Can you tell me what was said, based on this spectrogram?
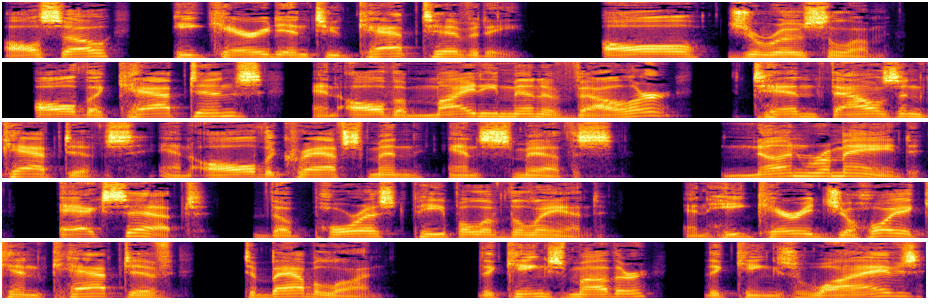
Also, he carried into captivity all Jerusalem, all the captains and all the mighty men of valor, 10,000 captives, and all the craftsmen and smiths. None remained except the poorest people of the land. And he carried Jehoiachin captive to Babylon, the king's mother, the king's wives,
